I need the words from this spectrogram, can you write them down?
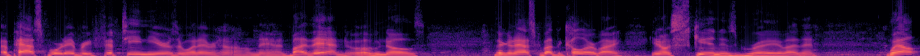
a passport every 15 years or whatever? Oh, man. By then, oh, who knows? They're going to ask about the color of my, you know, skin is gray by then. Well,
